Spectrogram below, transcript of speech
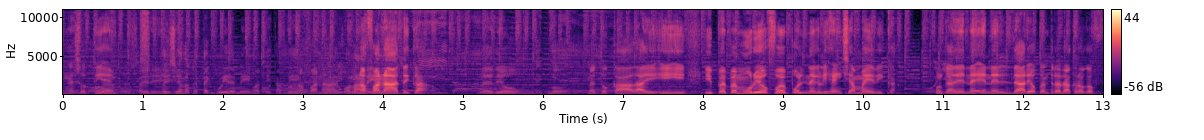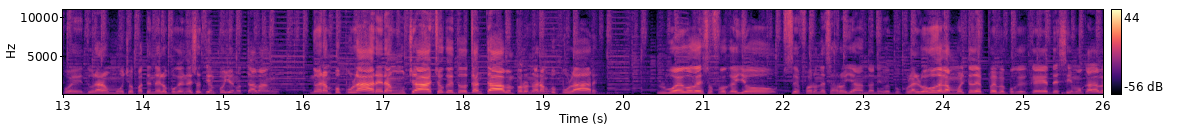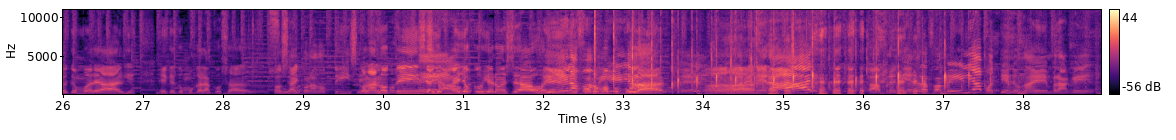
en esos tiempos. estoy diciendo que te cuide, mi hijo, a ti también. Una fanática, una fanática le dio una tocada y, Pepe murió fue por negligencia médica. Porque en, el Darío Contreras creo que fue, duraron mucho para atenderlo, porque en esos tiempos ellos no estaban, no eran populares, eran muchachos que todos cantaban, pero no eran populares. Luego de eso fue que ellos se fueron desarrollando a nivel popular. Luego de la muerte de Pepe, porque es que decimos, cada vez que muere alguien, es que como que la cosa... O sea, con la noticia. Con la noticia, ellos, cogieron ese auge y, fueron más popular. General, aprendiendo la familia, pues tiene una hembra que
